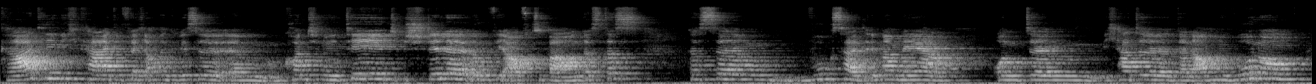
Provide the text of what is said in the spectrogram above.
Gradlinigkeit und vielleicht auch eine gewisse ähm, Kontinuität, Stille irgendwie aufzubauen. Das, das, das ähm, wuchs halt immer mehr. Und ähm, ich hatte dann auch eine Wohnung,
